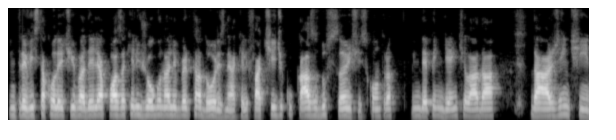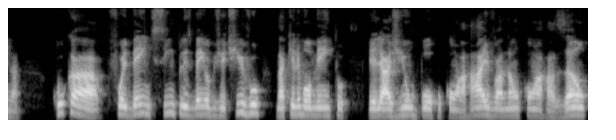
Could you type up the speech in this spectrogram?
entrevista coletiva dele após aquele jogo na Libertadores, né? Aquele fatídico caso do Sanches contra o Independiente lá da, da Argentina. Cuca foi bem simples, bem objetivo. Naquele momento ele agiu um pouco com a raiva, não com a razão,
